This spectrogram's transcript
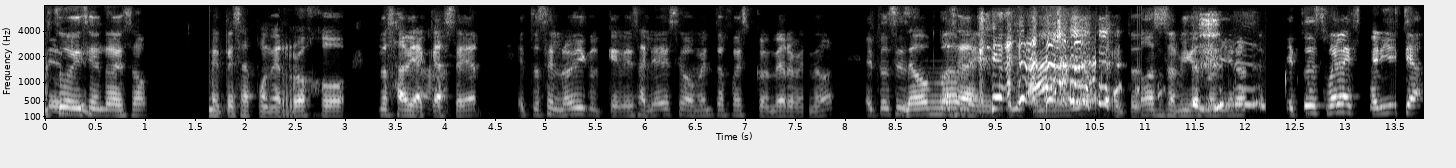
sí, estuvo sí. diciendo eso, me empecé a poner rojo, no sabía qué hacer. Entonces lo único que me salió de ese momento fue esconderme, ¿no? Entonces, No o sea, entonces todas sus amigas lo vieron. Entonces fue la experiencia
